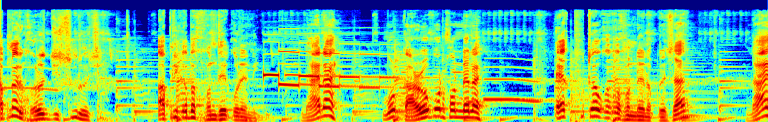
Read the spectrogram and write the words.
আপোনাৰ ঘৰত যি চুৰ হৈছে আপুনি কাৰোবাক সন্দেহ কৰে নেকি? নাই নাই। মোৰ কাৰো ওপৰত সন্দেহ নাই। এক ফুটাও কাকো সন্দেহ নকৰে ছাৰ। নাই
